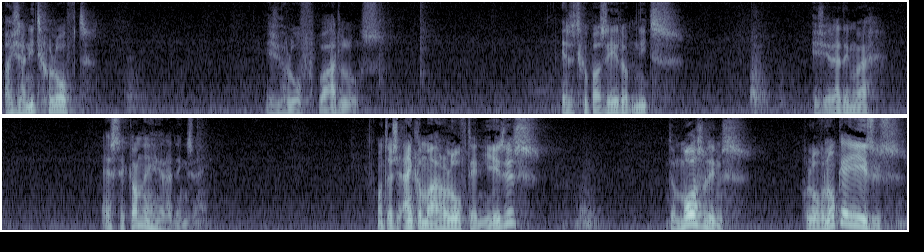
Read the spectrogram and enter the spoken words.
als je dat niet gelooft, is je geloof waardeloos. Is het gebaseerd op niets, is je redding weg. Er kan geen redding zijn. Want als je enkel maar gelooft in Jezus, de moslims geloven ook in Jezus.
